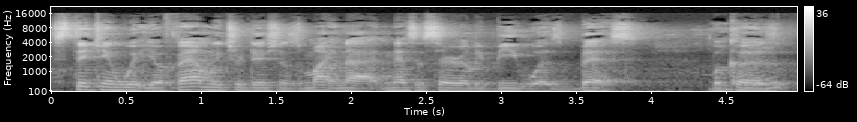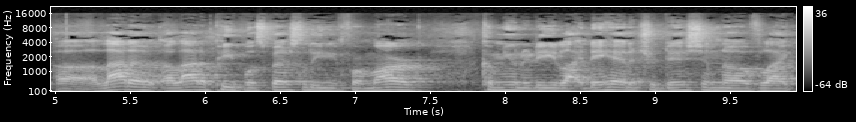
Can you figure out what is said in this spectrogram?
sticking with your family traditions might not necessarily be what's best because mm-hmm. uh, a lot of a lot of people, especially from our community, like they had a tradition of like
